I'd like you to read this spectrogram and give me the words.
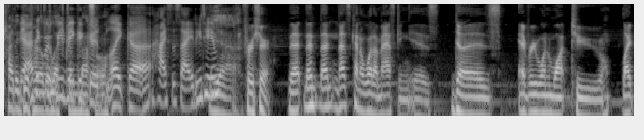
try to Yeah, give I her think a we, little we extra make a muscle. good like uh, high society team. yeah, For sure. That, that, that that's kind of what I'm asking is does everyone want to like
